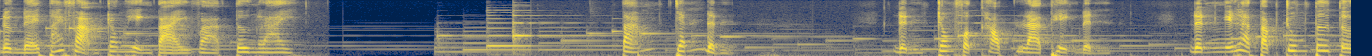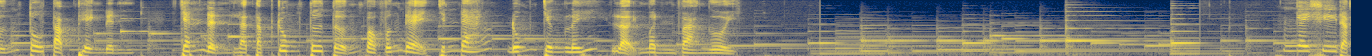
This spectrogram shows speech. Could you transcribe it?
đừng để tái phạm trong hiện tại và tương lai. 8. Chánh định Định trong Phật học là thiền định. Định nghĩa là tập trung tư tưởng tu tập thiền định. Chánh định là tập trung tư tưởng vào vấn đề chính đáng, đúng chân lý, lợi mình và người. ngay khi đặt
